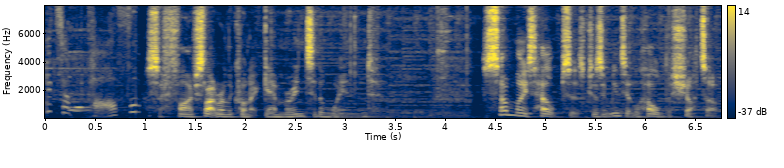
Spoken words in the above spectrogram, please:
It's a. So five, slight around the corner. Again, we're into the wind. Some ways helps us because it means it'll hold the shot up.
